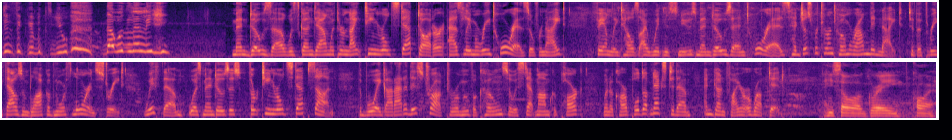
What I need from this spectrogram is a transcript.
just to give it to you. That was Lily. Mendoza was gunned down with her 19 year old stepdaughter, Asley Marie Torres, overnight. Family tells Eyewitness News Mendoza and Torres had just returned home around midnight to the 3000 block of North Lawrence Street. With them was Mendoza's 13 year old stepson. The boy got out of this truck to remove a cone so his stepmom could park when a car pulled up next to them and gunfire erupted. He saw a gray car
